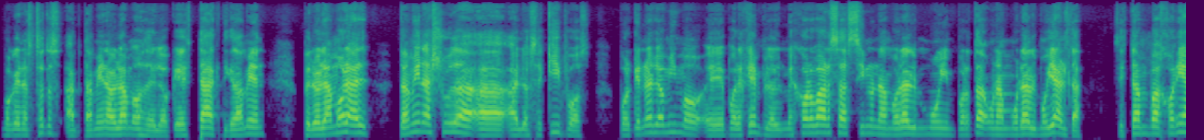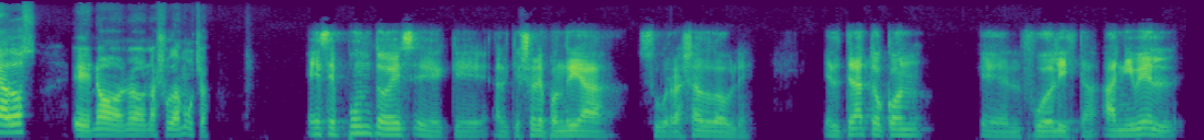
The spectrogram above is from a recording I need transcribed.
porque nosotros ah, también hablamos de lo que es táctica también, pero la moral también ayuda a los equipos porque no es lo mismo, eh, por ejemplo, el mejor Barça sin una moral muy importante, una moral muy alta. Si están bajoneados, eh, no, no, no, ayuda mucho. Ese punto es eh, que, al que yo le pondría subrayado doble. El trato con el futbolista a nivel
